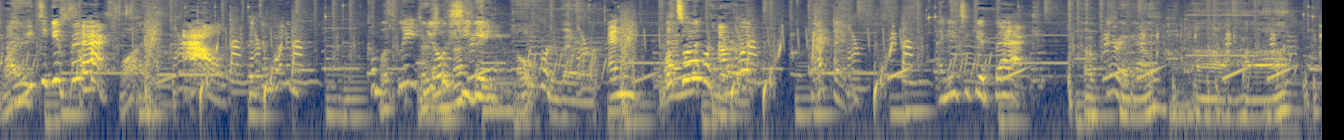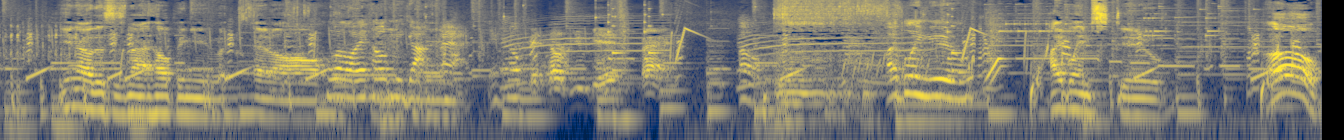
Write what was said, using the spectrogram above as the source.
I need to get back. Why? Ow! Because I want to complete Yoshi game. over there. And What's I want, over I want nothing. I need to get back. Okay. There we go. Uh-huh. You know this is not helping you at all. Well, it helped me got back. It helped me. help you get back. Oh. I blame you. I blame Stu. Oh!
